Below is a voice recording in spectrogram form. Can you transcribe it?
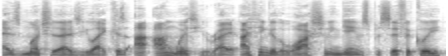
as much of that as you like. Because I'm with you, right? I think of the Washington game specifically.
